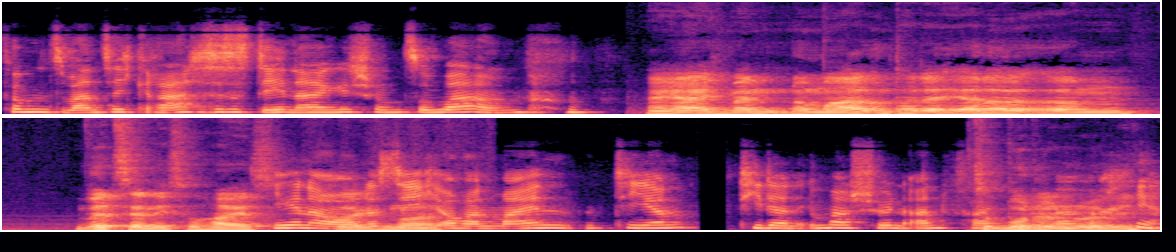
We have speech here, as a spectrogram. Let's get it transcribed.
25 Grad ist es denen eigentlich schon zu warm. Naja, ich meine, normal unter der Erde ähm, wird es ja nicht so heiß. Genau, das sehe ich auch an meinen Tieren, die dann immer schön anfangen, Zu buddeln, ähm, oder wie? ja,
